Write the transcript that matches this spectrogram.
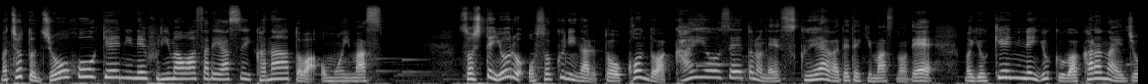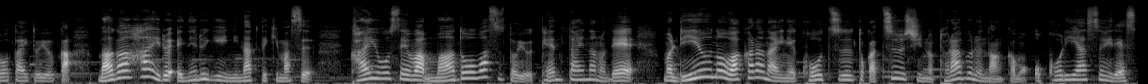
まあ、ちょっと情報系にね、振り回されやすいかなとは思います。そして夜遅くになると、今度は海洋星とのね、スクエアが出てきますので、まあ、余計にね、よくわからない状態というか、間が入るエネルギーになってきます。海洋星は惑わすという天体なので、まあ、理由のわからないね、交通とか通信のトラブルなんかも起こりやすいです。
